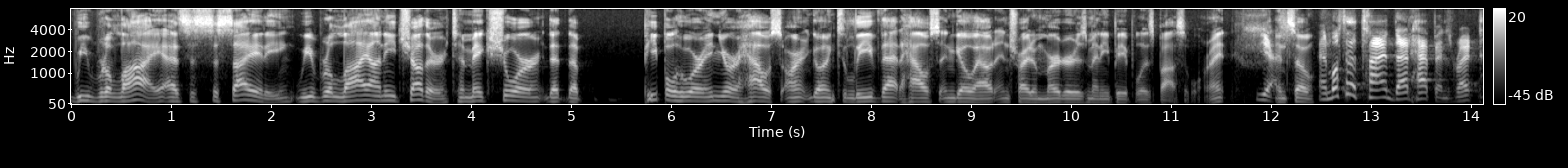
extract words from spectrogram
we rely as a society, we rely on each other to make sure that the people who are in your house aren't going to leave that house and go out and try to murder as many people as possible, right? Yes. And so and most of the time that happens, right?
